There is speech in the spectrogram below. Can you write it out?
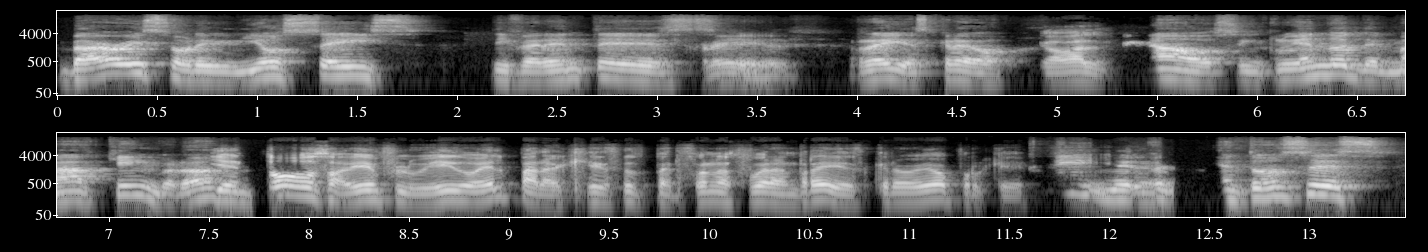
Barry sobrevivió seis diferentes reyes, creo. Cabal. incluyendo el del Mad King, ¿verdad? Y en todos había influido él para que esas personas fueran reyes, creo yo, porque... Sí, entonces,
